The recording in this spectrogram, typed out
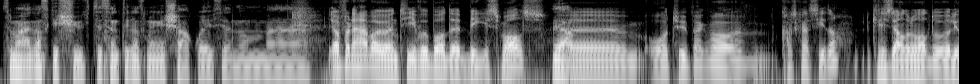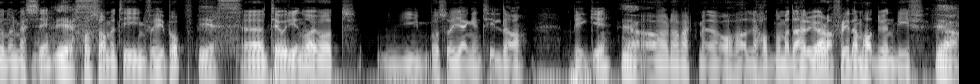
Som er ganske sjukt. Det sendte ganske mange shockwaves gjennom uh... Ja, for det her var jo en tid hvor både Biggie Smalls Ja. uh, og Tupac var Hva skal jeg si, da? Cristiano Ronaldo og Lionel Messi Yes. på samme tid innenfor hiphop. Yes. Uh, teorien var jo at også gjengen til da Biggie Ja. har da vært med og ha- eller hatt noe med det her å gjøre, da, fordi de hadde jo en beef. ja.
